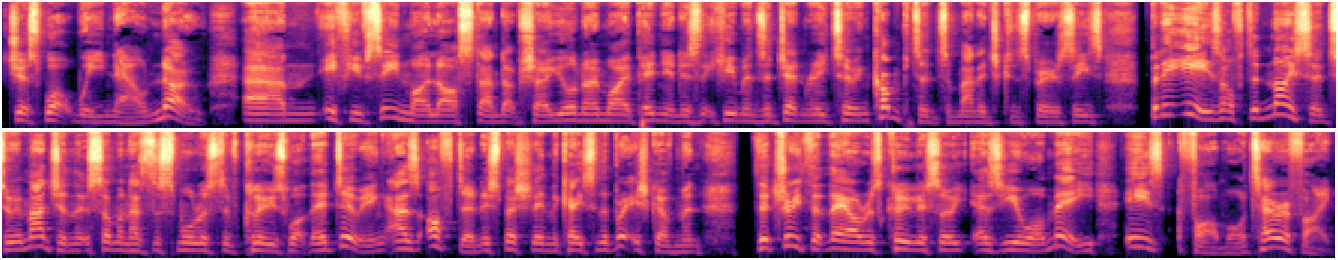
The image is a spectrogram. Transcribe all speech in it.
just what we now know. Um, if you've seen my last stand up show, you'll know my opinion is that humans are generally too incompetent to manage conspiracies, but it is often nicer to imagine that someone has the smallest of clues what they're doing, as often, especially in the case of the British government, the truth that they are as clueless as you or me is far more terrifying.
